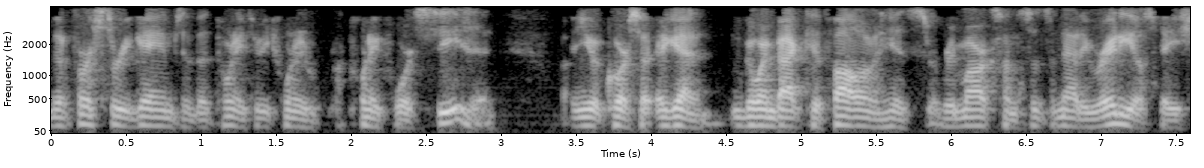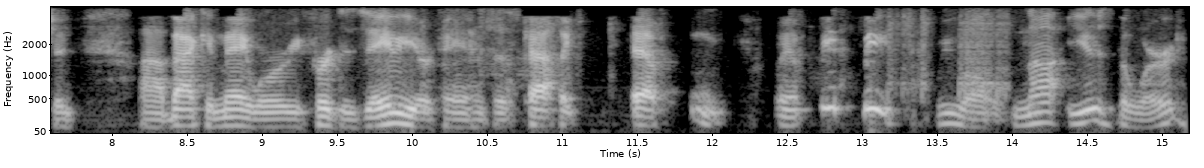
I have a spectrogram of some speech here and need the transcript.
the first three games of the 23-24 season you, of course, again, going back to following his remarks on Cincinnati radio station uh, back in May, where he referred to Xavier fans as Catholic F. Beep, beep. We will not use the word,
